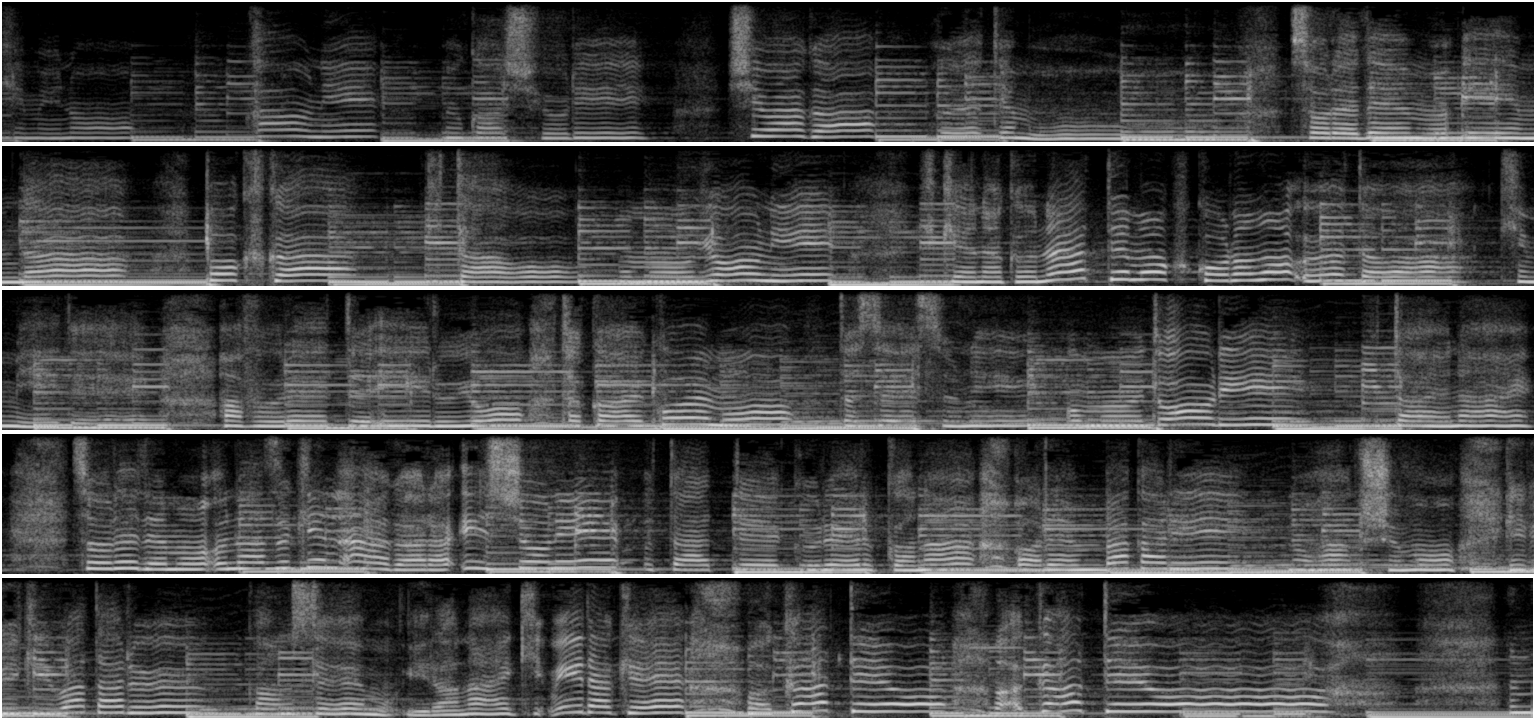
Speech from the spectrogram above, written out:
君の顔に昔よりシワが増えてもそれでもいいんだ。僕がギターを思うように弾けなくなっても心の歌は君で溢れているよ。高い声も出せずに思い通り歌えない。それでもうなずきながら一緒に歌ってくれるかな。割れんばかり。拍手も響き渡る歓声もいらない君だけ。分かってよ分かってよ。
